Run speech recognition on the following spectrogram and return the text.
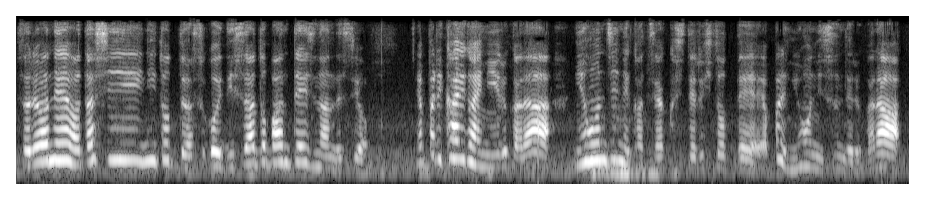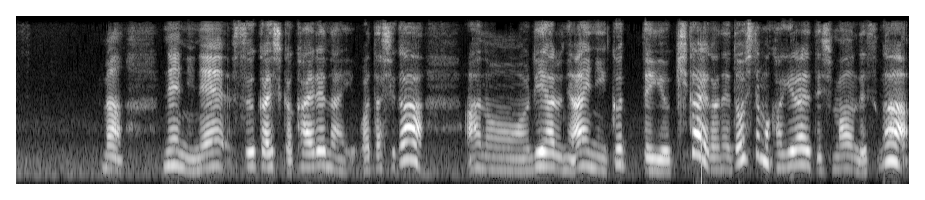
それはね私にとってはすごいディスアドバンテージなんですよやっぱり海外にいるから日本人で活躍してる人ってやっぱり日本に住んでるからまあ年にね数回しか帰れない私があのリアルに会いに行くっていう機会がねどうしても限られてしまうんですが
